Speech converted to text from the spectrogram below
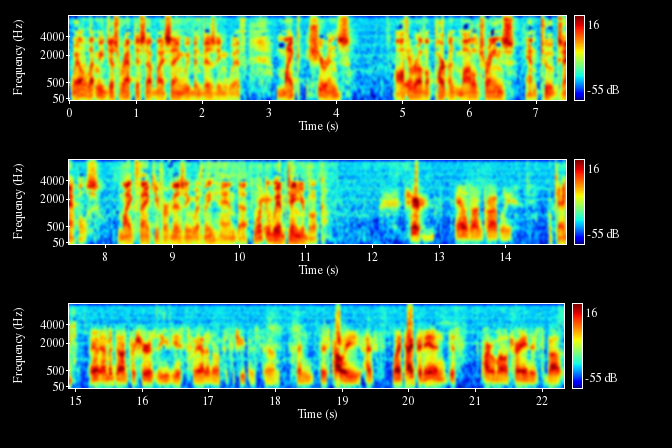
Well, let me just wrap this up by saying we've been visiting with Mike Scheerens, author Yeah. of Apartment Model Trains and Two Examples. Mike, thank you for visiting with me. And uh, where can we obtain your book? Sure, Amazon probably. Okay. Amazon for sure is the easiest way. I don't know if it's the cheapest. Um, and there's probably I've when I type it in, just apartment model train. There's about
